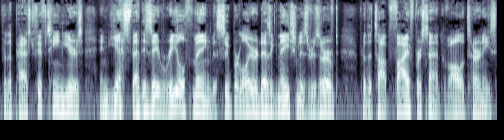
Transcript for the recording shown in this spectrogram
for the past 15 years. And yes, that is a real thing. The super lawyer designation is reserved for the top 5% of all attorneys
